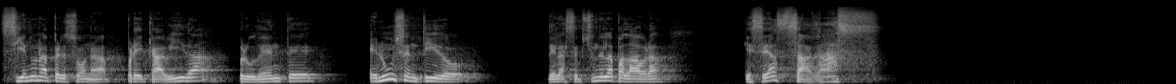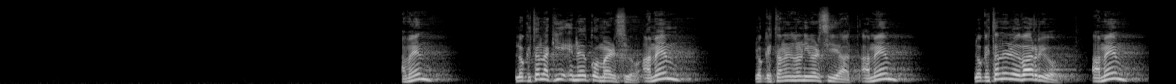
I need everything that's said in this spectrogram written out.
siendo una persona precavida, prudente, en un sentido de la acepción de la palabra, que sea sagaz Amén. Los que están aquí en el comercio. Amén. Los que están en la universidad. Amén. Los que están en el barrio. Amén.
